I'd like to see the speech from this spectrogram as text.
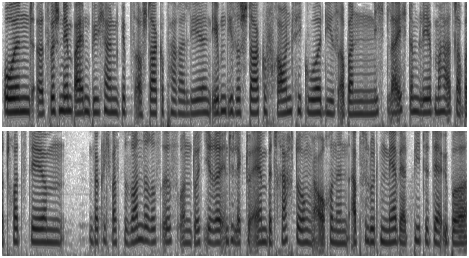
Und äh, zwischen den beiden Büchern gibt es auch starke Parallelen. Eben diese starke Frauenfigur, die es aber nicht leicht im Leben hat, aber trotzdem wirklich was Besonderes ist und durch ihre intellektuellen Betrachtungen auch einen absoluten Mehrwert bietet, der über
